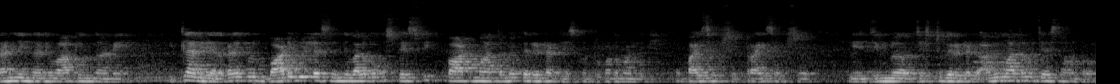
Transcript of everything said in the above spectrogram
రన్నింగ్ కానీ వాకింగ్ కానీ ఇట్లాంటివి చేయాలి. కానీ ఇప్పుడు బాడీ బిల్డర్స్ ఉంది వాళ్ళకి ఒక స్పెసిఫిక్ పార్ట్ మాత్రమే పెరిగేటట్టు చేసుకుంటారు కొంతమంది బైసెప్స్ ట్రైసెప్స్ ఈ జిమ్లో చెస్ట్ పెరిగేటట్టు అవి మాత్రమే చేస్తూ ఉంటారు.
